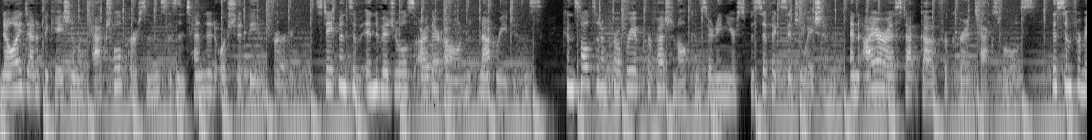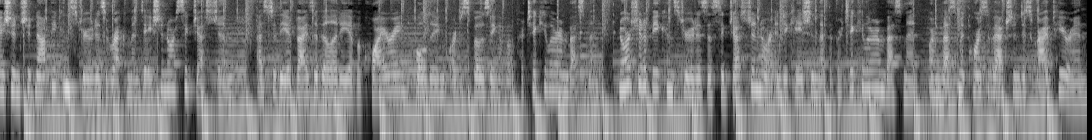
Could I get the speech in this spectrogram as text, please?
No identification with actual persons is intended or should be inferred. Statements of individuals are their own, not Regions. Consult an appropriate professional concerning your specific situation and IRS.gov for current tax rules. This information should not be construed as a recommendation or suggestion as to the advisability of acquiring, holding, or disposing of a particular investment, nor should it be construed as a suggestion or indication that the particular investment or investment course of action described herein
